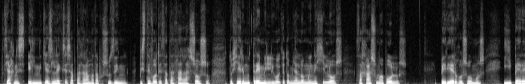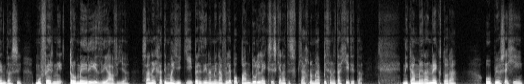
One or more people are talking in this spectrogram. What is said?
Φτιάχνεις ελληνικές λέξεις από τα γράμματα που σου δίνει. Πιστεύω ότι θα τα θαλασσώσω. Το χέρι μου τρέμει λίγο και το μυαλό μου είναι χυλός. Θα χάσουμε από όλους. Περιέργως όμως, η υπερένταση μου φέρνει τρομερή διάβγεια. Σαν να είχα τη μαγική υπερδύναμη να βλέπω παντού λέξεις και να τις φτιάχνω με απίθανη ταχύτητα. Νικάμε έναν έκτορα, ο οποίος έχει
